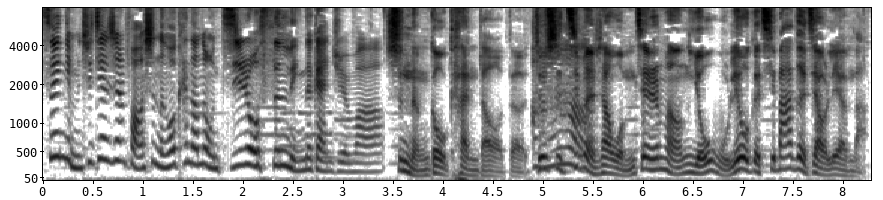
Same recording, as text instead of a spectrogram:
所以你们去健身房是能够看到那种肌肉森林的感觉吗？是能够看到的，就是基本上我们健身房有五六个、七八个教练吧。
